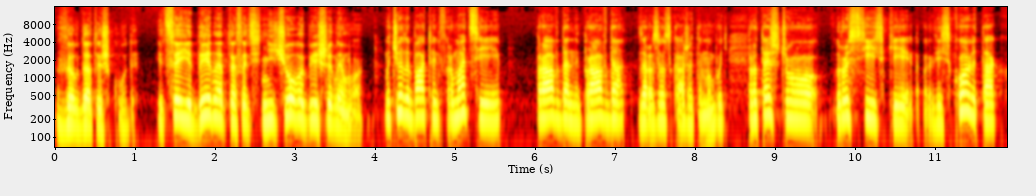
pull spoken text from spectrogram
завдати шкоди. І це єдине, так сказати, нічого більше нема. Ми чули багато інформації, правда, неправда. Зараз ви скажете, мабуть, про те, що російські військові, так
